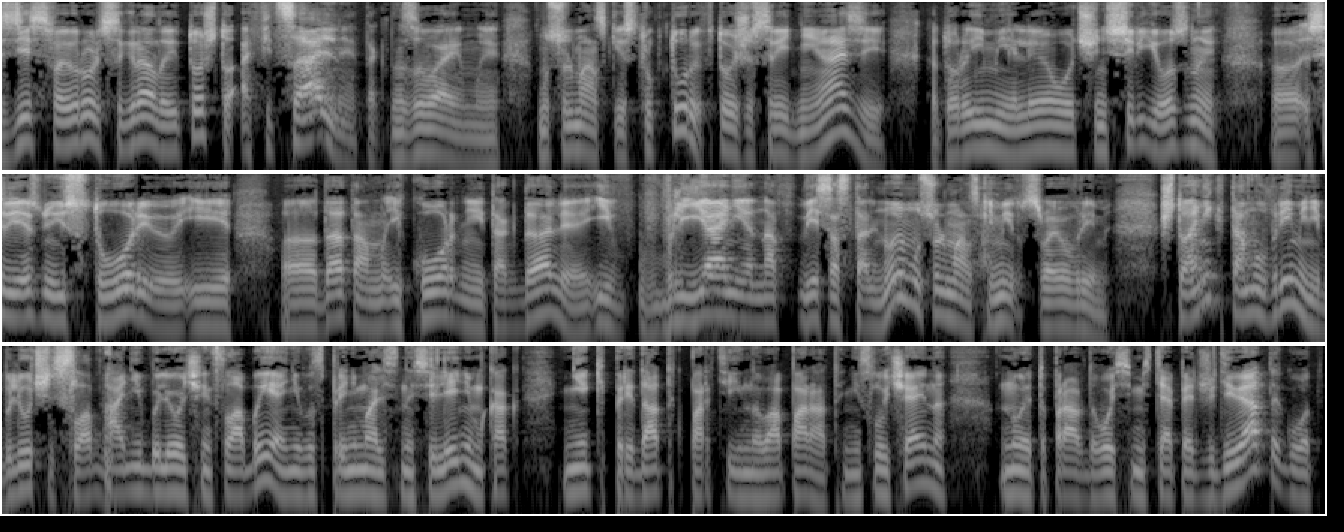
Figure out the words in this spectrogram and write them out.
Здесь свою роль сыграло и то, что официальные так называемые мусульманские структуры в той же Средней Азии, которые имели очень серьезную, э, серьезную историю и, э, да, там, и корни и так далее, и влияние на весь остальной мусульманский мир в свое время, что они к тому времени были очень слабы. Они были очень слабы, и они воспринимались населением как некий придаток партийного аппарата. Не случайно, ну это правда, 85 же 9 год,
